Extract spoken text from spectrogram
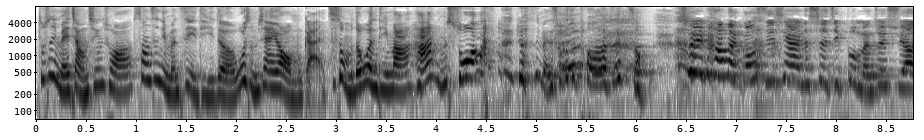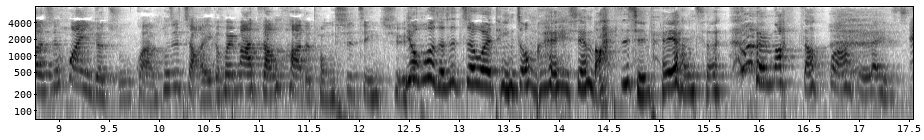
都是你没讲清楚啊！上次你们自己提的，为什么现在要我们改？这是我们的问题吗？哈，你们说啊！就是每次都是碰到这种，所以他们公司现在的设计部门最需要的是换一个主管，或是找一个会骂脏话的同事进去。又或者是这位听众可以先把自己培养成会骂脏话的类型，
